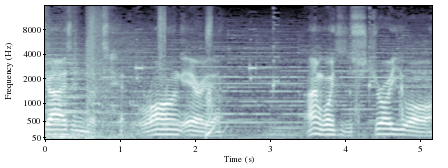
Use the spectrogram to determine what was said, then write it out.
Guys in the wrong area? I'm going to destroy you all.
